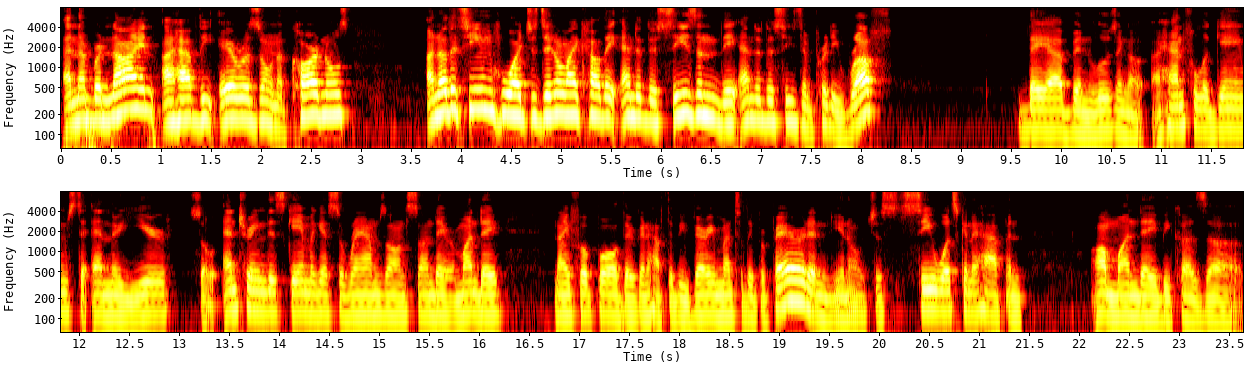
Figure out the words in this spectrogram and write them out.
At number 9, I have the Arizona Cardinals. Another team who I just didn't like how they ended the season. They ended the season pretty rough. They have been losing a, a handful of games to end their year. So entering this game against the Rams on Sunday or Monday night football, they're going to have to be very mentally prepared and, you know, just see what's going to happen on Monday because uh,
